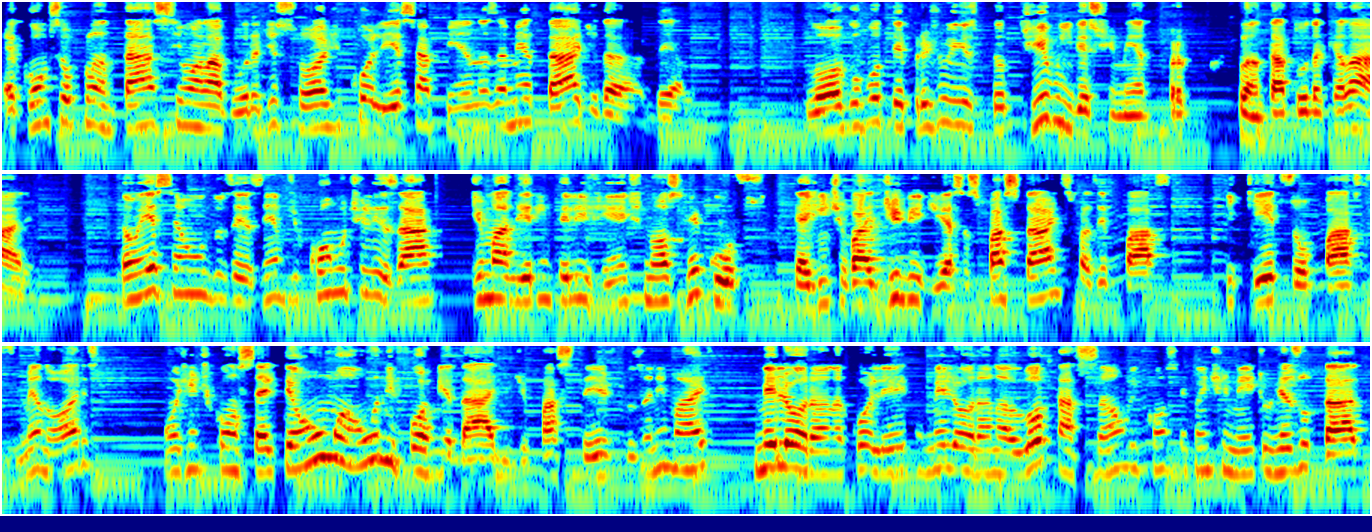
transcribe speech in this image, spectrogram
é como se eu plantasse uma lavoura de soja e colhesse apenas a metade da, dela. Logo, eu vou ter prejuízo, porque eu tive um investimento para plantar toda aquela área. Então, esse é um dos exemplos de como utilizar de maneira inteligente nossos recursos. Que a gente vai dividir essas pastagens, fazer pastos piquetes ou pastos menores, onde a gente consegue ter uma uniformidade de pastejo dos animais, melhorando a colheita, melhorando a lotação e, consequentemente, o resultado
